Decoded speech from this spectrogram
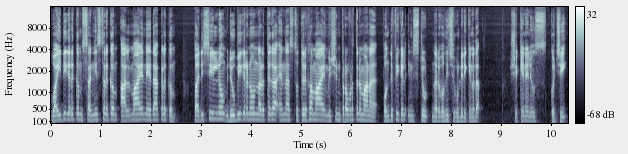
വൈദികർക്കും സന്യസ്തർക്കും ആത്മായ നേതാക്കൾക്കും പരിശീലനവും രൂപീകരണവും നടത്തുക എന്ന സ്തുത്യർഹമായ മിഷൻ പ്രവർത്തനമാണ് പൊന്തിഫിക്കൽ ഇൻസ്റ്റിറ്റ്യൂട്ട് നിർവഹിച്ചുകൊണ്ടിരിക്കുന്നത്. Shekinah news Kochi.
